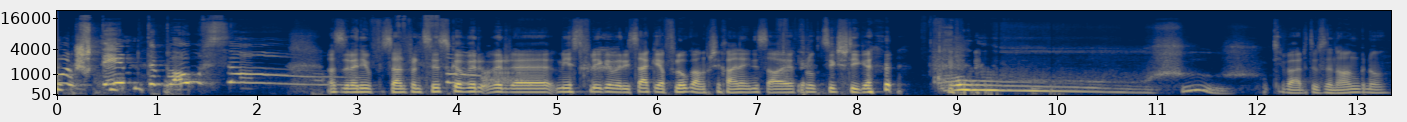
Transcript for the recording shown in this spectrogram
Oh, stimmt, der Bosa! Also wenn ich auf San Francisco wür, wür, äh, müsste fliegen, würde ich sagen, ja, Flugangst. Ich kann nicht in ein äh, Flugzeug steigen. Oh. Die werden auseinandergenommen.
